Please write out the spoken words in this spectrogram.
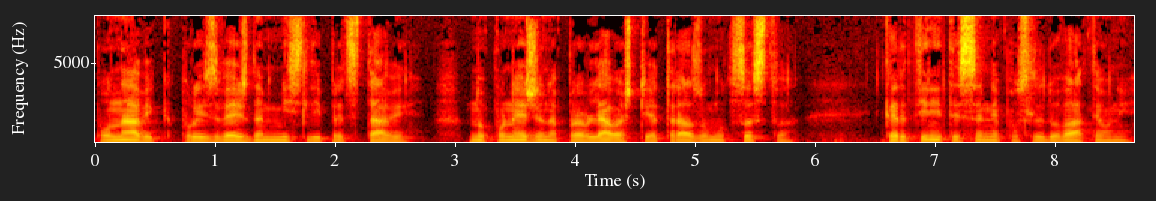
По навик произвежда мисли и представи, но понеже направляващият разум отсъства – Картините са непоследователни,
